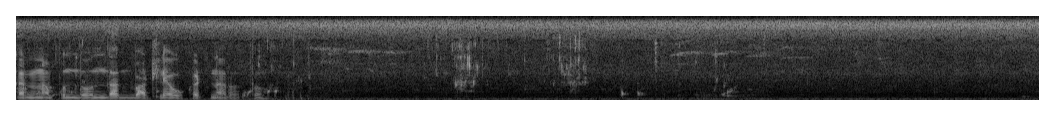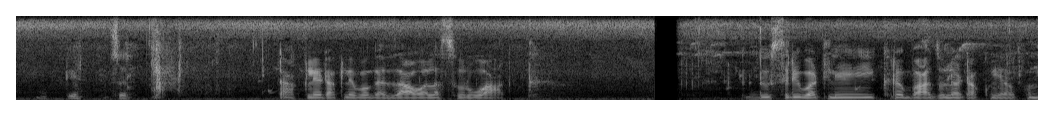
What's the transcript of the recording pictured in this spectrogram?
कारण आपण दोनदाच बाटल्या उकटणार होतो. ओके चल. टाकले टाकले बघा जावाला सुरुवात. दुसरी बाटली इकडं बाजूला टाकूया आपण.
